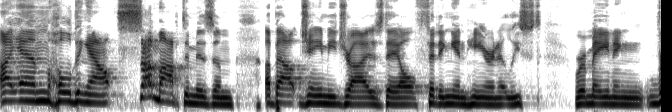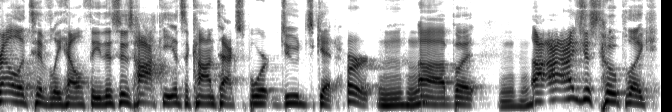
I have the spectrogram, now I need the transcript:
I am holding out some optimism about Jamie Drysdale fitting in here and at least remaining relatively healthy. This is hockey; it's a contact sport. Dudes get hurt, mm-hmm. uh, but mm-hmm. I, I, just hope like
